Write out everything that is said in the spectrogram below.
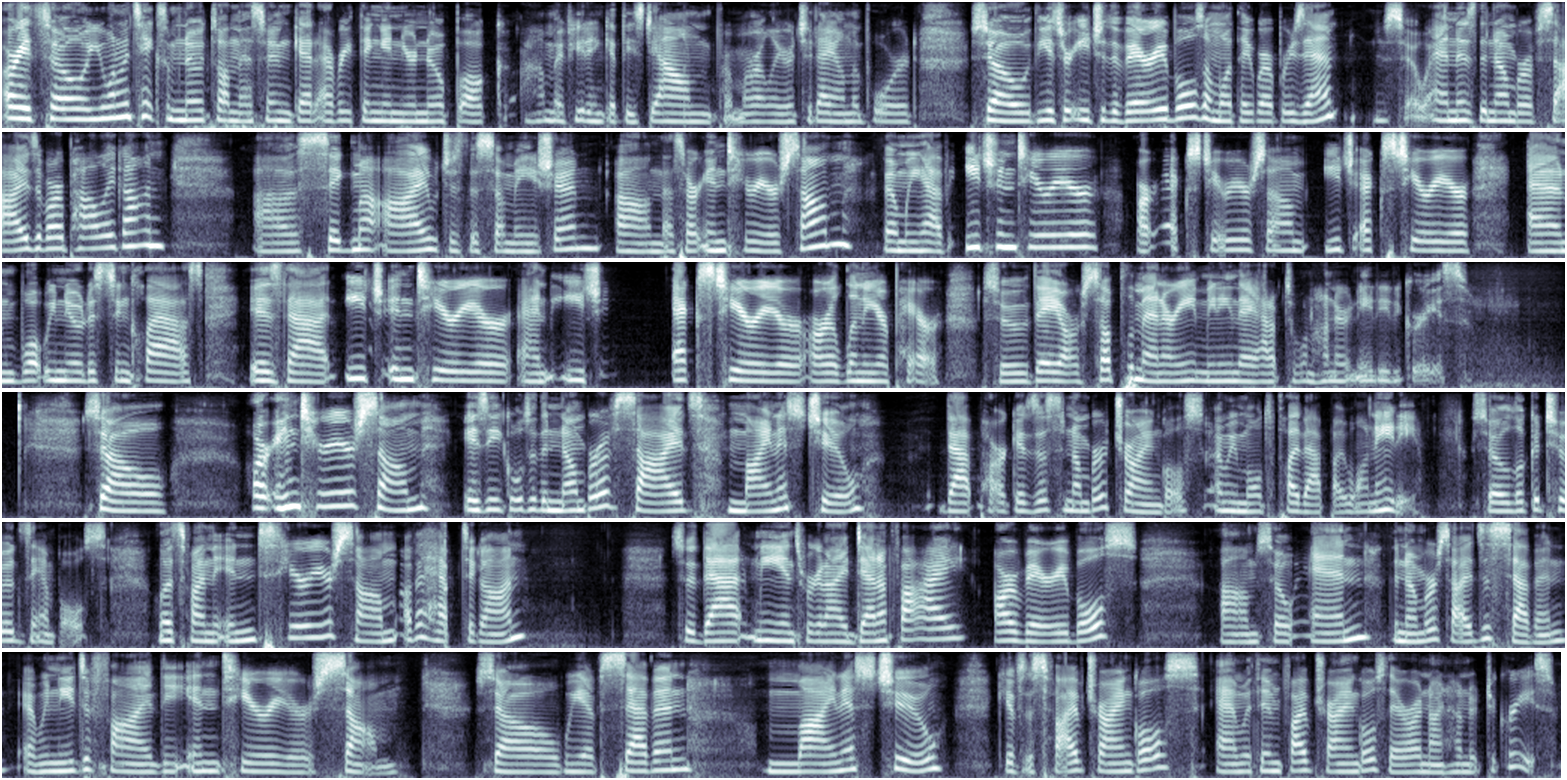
All right, so you want to take some notes on this and get everything in your notebook um, if you didn't get these down from earlier today on the board. So these are each of the variables and what they represent. So n is the number of sides of our polygon. Uh, sigma i, which is the summation, um, that's our interior sum. Then we have each interior, our exterior sum, each exterior, and what we noticed in class is that each interior and each exterior are a linear pair. So they are supplementary, meaning they add up to 180 degrees. So our interior sum is equal to the number of sides minus 2. That part gives us the number of triangles, and we multiply that by 180. So look at two examples. Let's find the interior sum of a heptagon. So that means we're going to identify our variables. Um, so n, the number of sides is 7, and we need to find the interior sum. So we have 7 minus 2 gives us 5 triangles, and within 5 triangles there are 900 degrees.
